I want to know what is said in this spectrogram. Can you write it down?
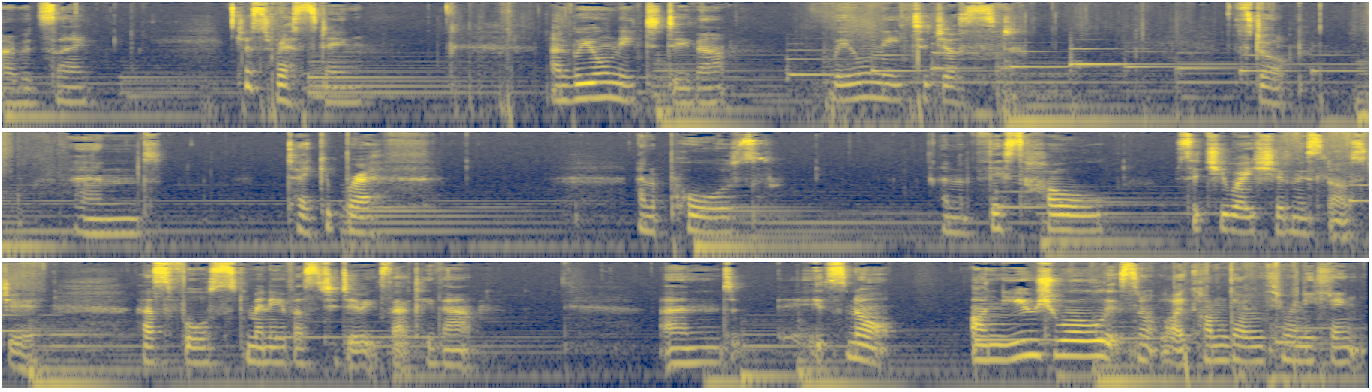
I would say. Just resting and we all need to do that. We all need to just stop and take a breath and a pause. And this whole situation this last year has forced many of us to do exactly that. And it's not unusual, it's not like I'm going through anything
